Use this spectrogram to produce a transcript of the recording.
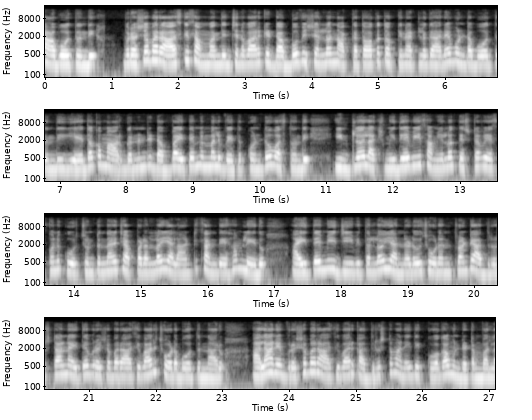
రాబోతుంది. వృషభ రాశికి సంబంధించిన వారికి డబ్బు విషయంలో నక్కతోక తొక్కినట్లుగానే ఉండబోతుంది. ఏదో ఒక మార్గం నుండి డబ్బు అయితే మిమ్మల్ని వెతుక్కుంటూ వస్తుంది. ఇంట్లో లక్ష్మీదేవి సమయంలో తిష్ట వేసుకొని కూర్చుంటుందని చెప్పడంలో ఎలాంటి సందేహం లేదు. అయితే మీ జీవితంలో ఎన్నడూ చూడనటువంటి అదృష్టాన్ని అయితే వృషభ రాశి వారు చూడబోతున్నారు. అలానే వృషభ రాశి వారికి అదృష్టం అనేది ఎక్కువగా ఉండటం వల్ల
